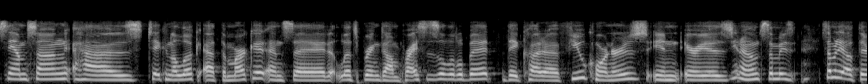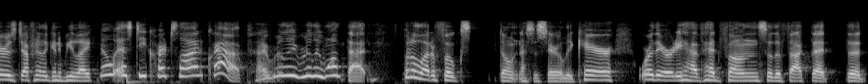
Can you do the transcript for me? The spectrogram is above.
Samsung has taken a look at the market and said, let's bring down prices a little bit. They cut a few corners in areas, you know, somebody somebody out there is definitely going to be like, no SD card slot, crap. I really, really want that. But a lot of folks don't necessarily care, or they already have headphones. So the fact that the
